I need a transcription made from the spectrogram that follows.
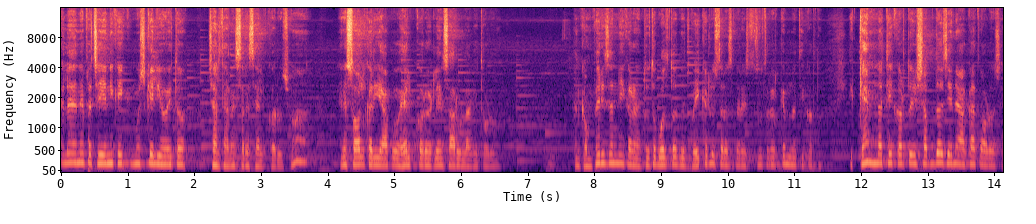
એટલે એને પછી એની કંઈક મુશ્કેલી હોય તો ચાલ તારે સરસ હેલ્પ કરું છું હા. એને સોલ્વ કરી આપો હેલ્પ કરો એટલે એને સારું લાગે થોડું. અને કમ્પેરિઝન નહીં કરવાનું તું તો બોલતો જ નથી ભાઈ કેટલું સરસ કરે છે તું તો કેમ નથી કરતો? એ કેમ નથી કરતો એ શબ્દ જ એને આઘાતવાળો છે.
